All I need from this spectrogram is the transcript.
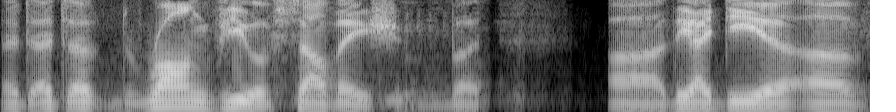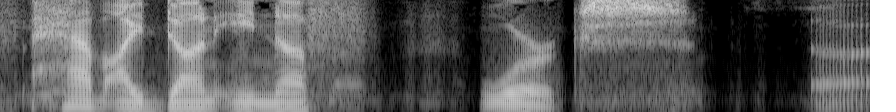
It's a wrong view of salvation, but uh, the idea of have I done enough works? Uh,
